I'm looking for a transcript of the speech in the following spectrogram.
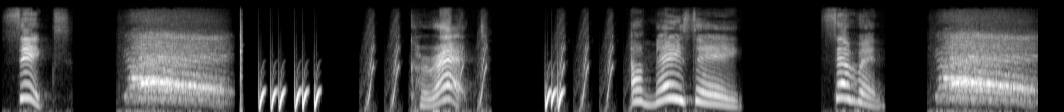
Six! Yay! Correct! Amazing! Seven! Yay!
